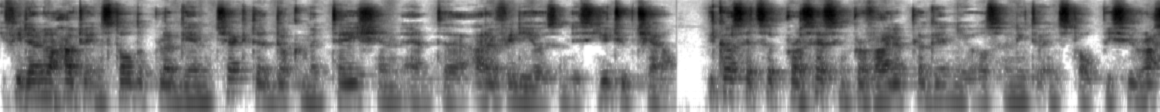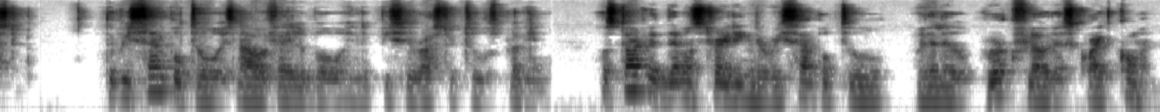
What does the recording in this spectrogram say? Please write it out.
if you don't know how to install the plugin, check the documentation and uh, other videos on this YouTube channel. Because it's a processing provider plugin, you also need to install PC Raster. The resample tool is now available in the PC Raster Tools plugin. We'll start with demonstrating the resample tool with a little workflow that's quite common.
